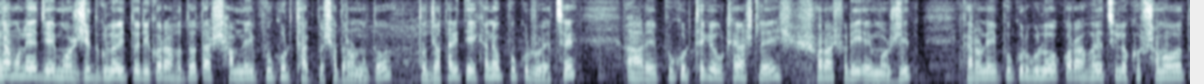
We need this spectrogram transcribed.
প্রাচীন আমলে যে মসজিদগুলোই তৈরি করা হতো, তার সামনেই পুকুর থাকতো সাধারণত। তো যথারীতি এখানেও পুকুর রয়েছে। আর এই পুকুর থেকে উঠে আসলেই সরাসরি এই মসজিদ, কারণ এই পুকুরগুলো করা হয়েছিল খুব সম্ভবত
